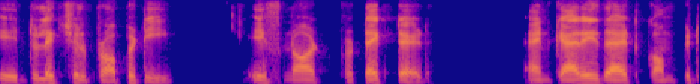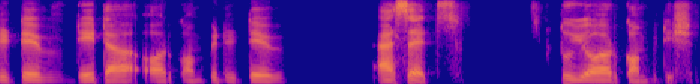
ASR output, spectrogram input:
intellectual property if not protected, and carry that competitive data or competitive assets to your competition.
